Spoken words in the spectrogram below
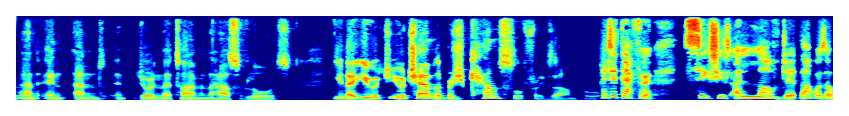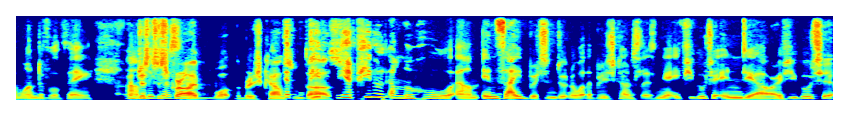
mm. and in and in, during their time in the House of Lords you know, you were you were chairman of the British Council, for example. I did that for six years. I loved it. That was a wonderful thing. Um, just describe what the British Council the, does. yeah, people on the whole um, inside Britain don't know what the British Council is. And yet, if you go to India or if you go to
